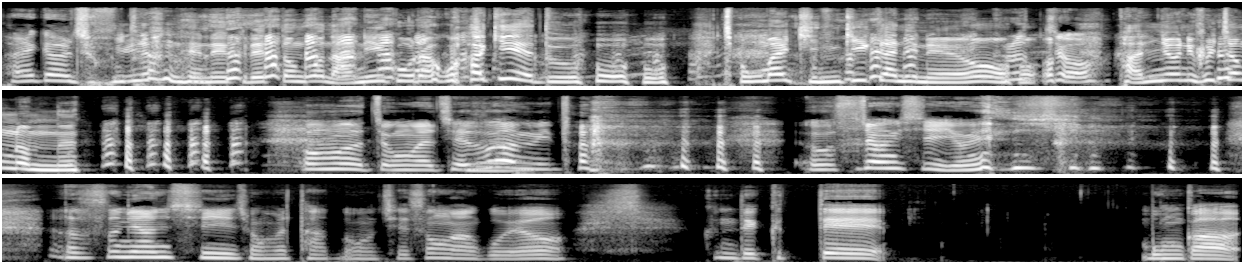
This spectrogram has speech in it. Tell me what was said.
8개월 정도. 1년 내내 그랬던 건 아니고라고 하기에도 정말 긴 기간이네요. 그렇죠. 반년이 훌쩍 넘는. 어머 정말 죄송합니다. 네. 어, 수정 씨, 용현 씨, 아, 순현 씨 정말 다 너무 죄송하고요. 근데 그때 뭔가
